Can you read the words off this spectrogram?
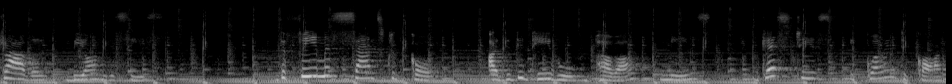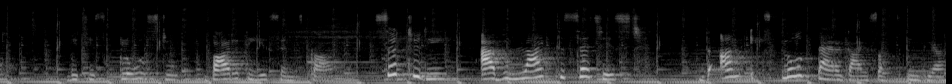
traveled beyond the seas. The famous Sanskrit call Atithi Devo Bhava means guest is equivalent to God, which is close to Bharatiya Sanskar. So today I would like to suggest the unexplored paradise of India,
